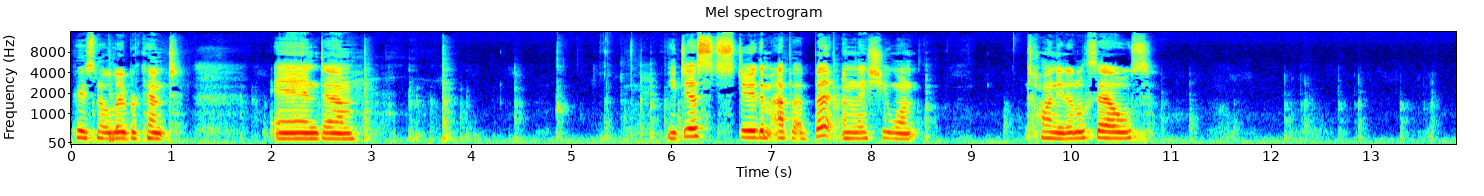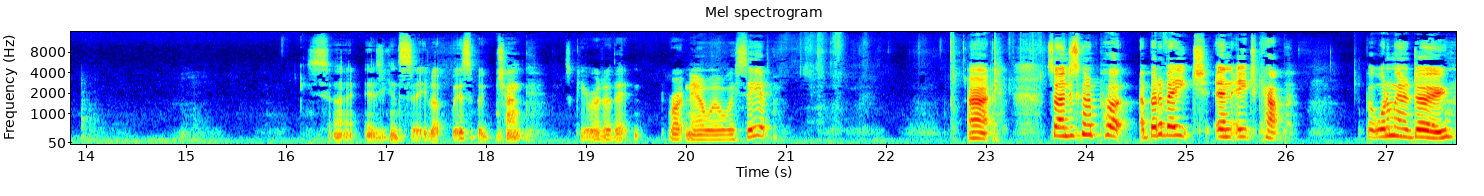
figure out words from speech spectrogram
personal lubricant and um, you just stir them up a bit unless you want tiny little cells. So as you can see look there's a big chunk. Let's get rid of that right now while we see it Alright, so I'm just going to put a bit of each in each cup. But what I'm going to do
